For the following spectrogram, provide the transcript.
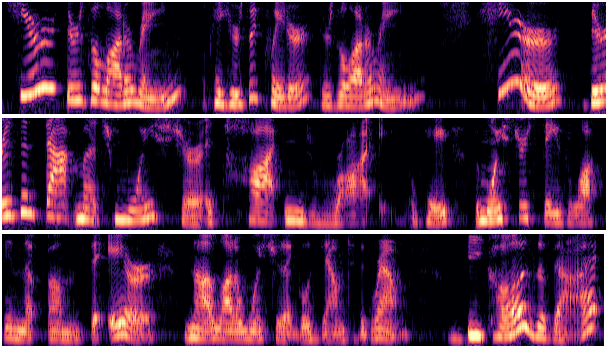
here there's a lot of rain. Okay, here's the equator. There's a lot of rain. Here, there isn't that much moisture. It's hot and dry. Okay, the moisture stays locked in the um, the air. Not a lot of moisture that goes down to the ground. Because of that,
